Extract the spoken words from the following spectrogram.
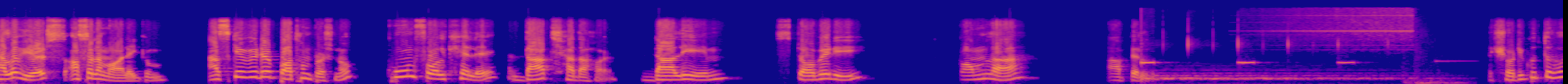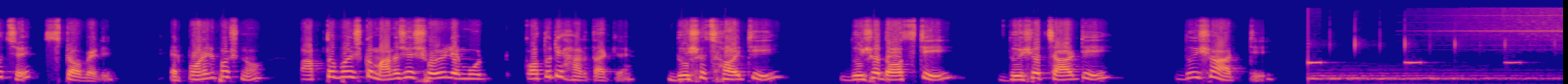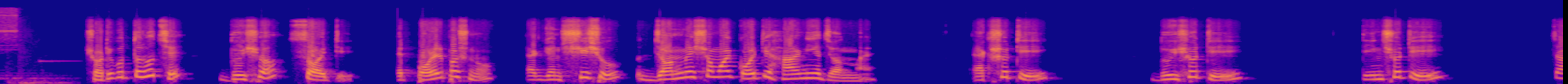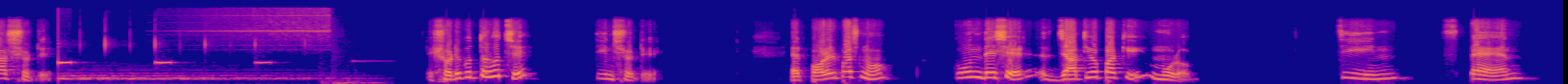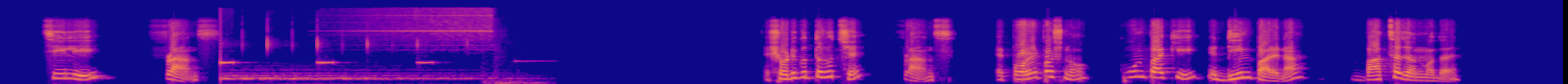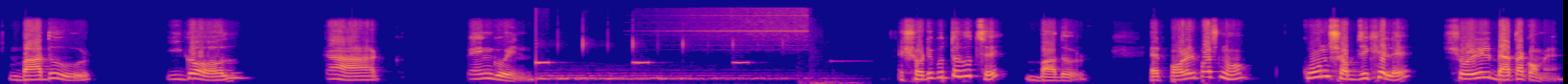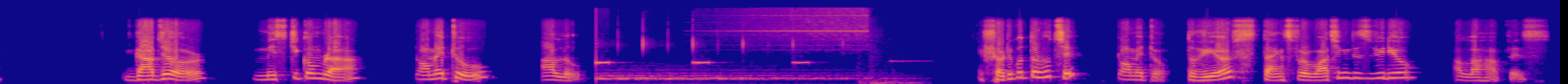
Hello viewers আসসালামু আলাইকুম আজকের ভিডিওর প্রথম প্রশ্ন, কোন ফল খেলে দাঁত সাদা হয়? ডালিম, স্ট্রবেরি, কমলা, আপেল? সঠিক উত্তর হচ্ছে স্ট্রবেরি। এর পরের প্রশ্ন, প্রাপ্তবয়স্ক মানুষের শরীরে মোট কতটি হাড় থাকে? দুইশো ছয়টি, দুইশো দশটি, দুইশো চারটি, দুইশো আটটি। সঠিক উত্তর হচ্ছে দুইশো ছয়টি। এর পরের প্রশ্ন, একজন শিশু জন্মের সময় কয়টি হাড় নিয়ে জন্মায়? একশোটি, দুইশোটি, তিনশোটি, চারশোটি। সঠিক উত্তর হচ্ছে তিনশোটি। এর পরের প্রশ্ন, কোন দেশের জাতীয় পাখি মোরগ? চীন স্পেন চিলি ফ্রান্স সঠিক উত্তর হচ্ছে ফ্রান্স। এর পরের প্রশ্ন, কোন পাখি ডিম পারে না? বাচ্চা জন্ম দেয়। বাদুর ঈগল, কাক, পেঙ্গুইন। সঠিক উত্তর হচ্ছে বাদুর এর পরের প্রশ্ন কোন সবজি খেলে শরীর ব্যথা কমে? গাজর, মিষ্টি কুমড়া, টমেটো, আলু। সঠিক উত্তর হচ্ছে টমেটো। তো viewers thanks for watching this video Allah Hafiz.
